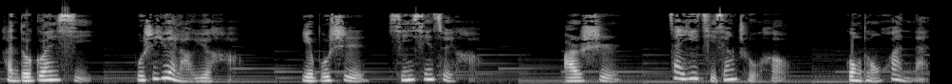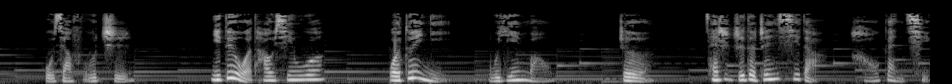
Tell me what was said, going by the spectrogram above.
很多关系不是越老越好，也不是新鲜最好，而是在一起相处后，共同患难，互相扶持。你对我掏心窝，我对你无阴谋，这。才是值得珍惜的好感情。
